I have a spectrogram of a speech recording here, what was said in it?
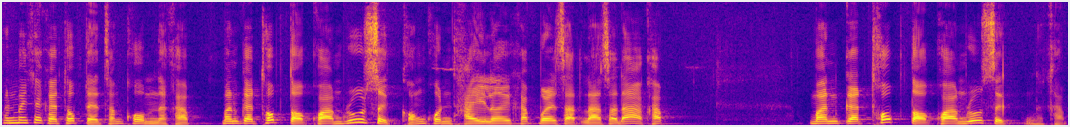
มันไม่ใช่กระทบแต่สังคมนะครับ มันกระทบต่อความรู้สึกของคนไทยเลยครับ บริษัทลาซาด้าครับ มันกระทบต่อความรู้สึกนะครับ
